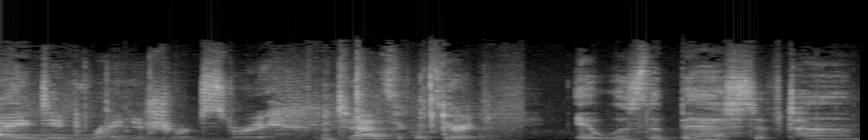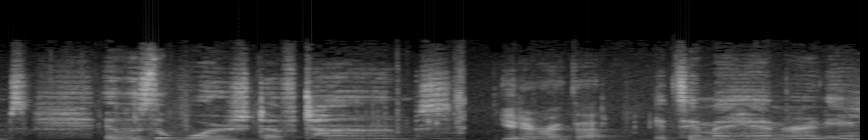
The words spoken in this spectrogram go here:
I did write a short story. Fantastic, let's hear it. It was the best of times. It was the worst of times. You didn't write that. It's in my handwriting.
